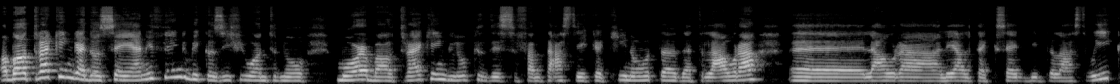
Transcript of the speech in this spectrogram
about tracking, I don't say anything because if you want to know more about tracking, look at this fantastic keynote that Laura, uh, Laura Leal-Taixé said did last week.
